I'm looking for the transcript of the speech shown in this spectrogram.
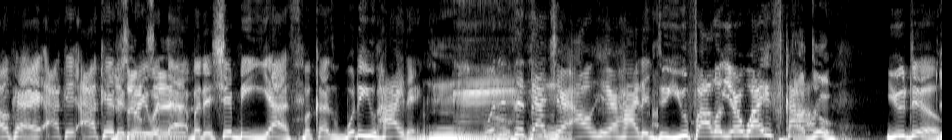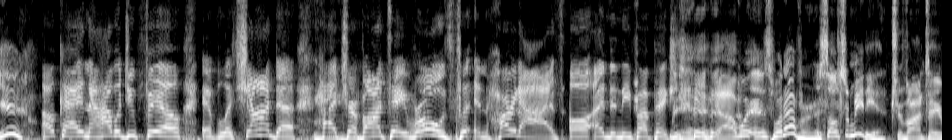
Okay, I could I could You see what agree with that, but it should be yes because what are you hiding? Mm. What is it that you're out here hiding? Do you follow your wife? Kyle? I do. You do? Yeah. Okay, now how would you feel if LaShonda had Mm. Trevante Rhodes putting heart eyes all underneath her picture? I would, it's whatever. It's social media. Trevante,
